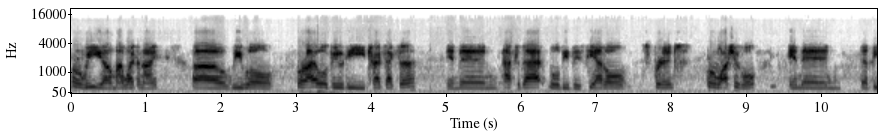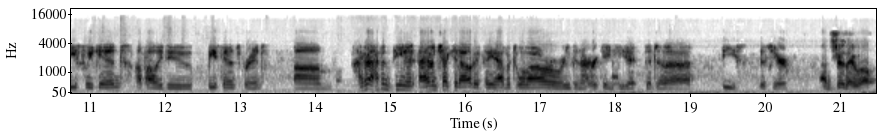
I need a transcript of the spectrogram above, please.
or we go, my wife and I, uh, we will or I will do the trifecta, and then after that will be the Seattle Sprint or Washougal, and then the Beast weekend I'll probably do Beast and Sprint. Um, I, I haven't seen it. I haven't checked it out if they have a 12 hour or even a hurricane heat at the uh, Beast this year. I'm sure they will.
